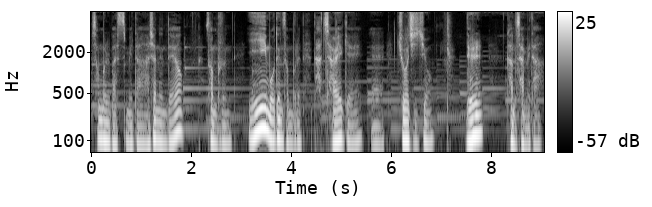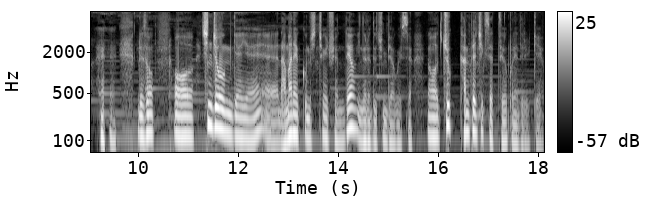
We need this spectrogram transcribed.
선물 받습니다. 하셨는데요. 선물은, 이 모든 선물은 다 저에게 예, 주어지죠. 늘 감사합니다. 그래서 어 신조음계의 나만의 꿈 신청해 주셨는데요. 이 노래도 준비하고 있어요. 어 죽 간편식 세트 보내드릴게요.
